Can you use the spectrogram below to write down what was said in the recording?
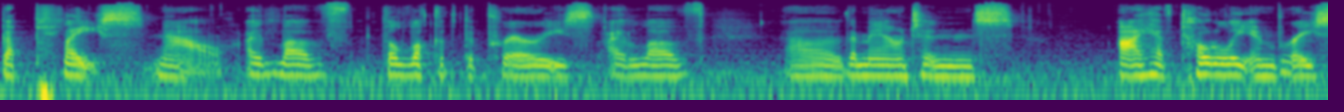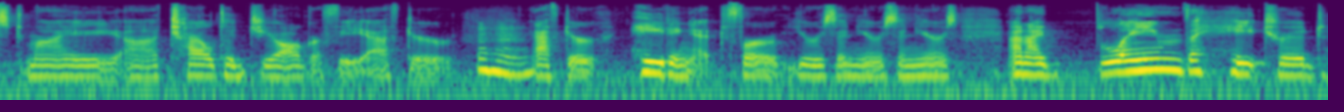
the place now. I love the look of the prairies. I love uh, the mountains. I have totally embraced my uh, childhood geography after after hating it for years and years and years, and I blame the hatred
